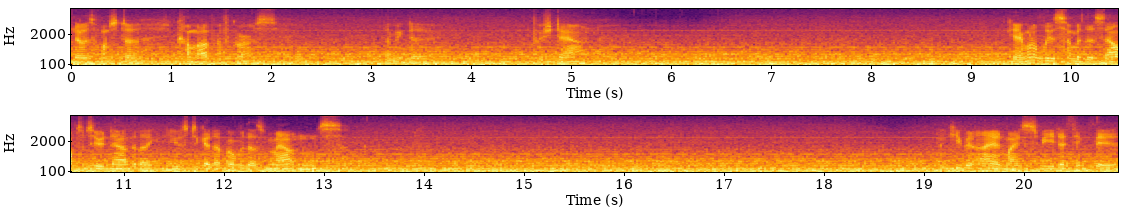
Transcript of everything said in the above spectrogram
Nose wants to come up, of course. Having to push down. Okay, I want to lose some of this altitude now that I used to get up over those mountains. Keep an eye on my speed. I think the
